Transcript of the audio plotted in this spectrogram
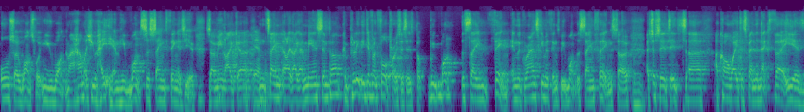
also wants what you want. No matter how much you hate him, he wants the same thing as you. So, I mean, like, uh, yeah. same, like, like me and Simpa, completely different thought processes, but we want the same thing. In the grand scheme of things, we want the same thing. So mm-hmm. it's just, it's, it's uh, I can't wait to spend the next 30 years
